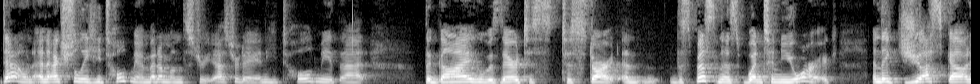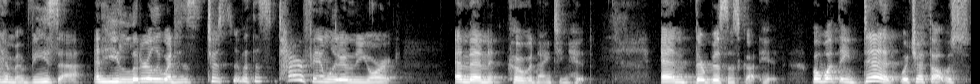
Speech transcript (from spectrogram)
down. And actually, he told me, I met him on the street yesterday, and he told me that the guy who was there to, to start and this business went to New York and they just got him a visa. And he literally went to, with his entire family to New York. And then COVID-19 hit. And their business got hit. But what they did, which I thought was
